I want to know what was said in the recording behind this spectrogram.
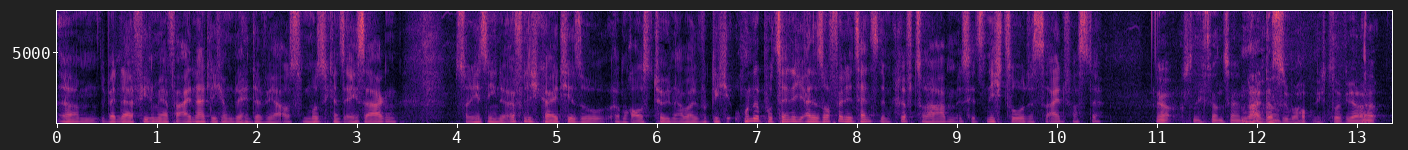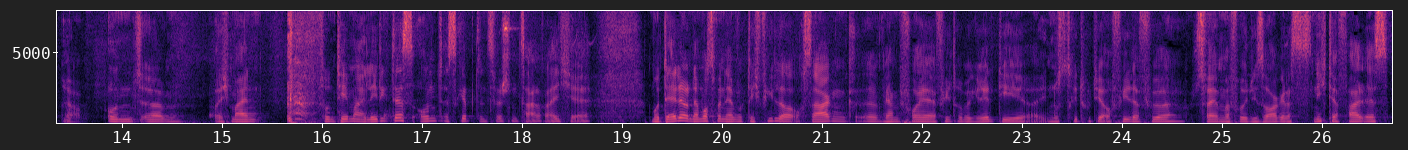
ähm, wenn da viel mehr Vereinheitlichung dahinter wäre, aus, muss ich ganz ehrlich sagen, das soll ich jetzt nicht in der Öffentlichkeit hier so ähm, raustönen, aber wirklich hundertprozentig alle Softwarelizenzen im Griff zu haben, ist jetzt nicht so das Einfachste. Ja, ist nicht ganz einfach. Nein, das ist überhaupt nicht trivial. Ja. Ja. Und ähm, ich meine, so ein Thema erledigt es und es gibt inzwischen zahlreiche Modelle und da muss man ja wirklich viele auch sagen, äh, wir haben vorher ja viel drüber geredet, die Industrie tut ja auch viel dafür. Es war ja immer früher die Sorge, dass es nicht der Fall ist,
